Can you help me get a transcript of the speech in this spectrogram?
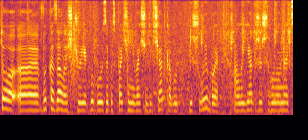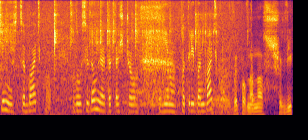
То е, ви казали, що якби були забезпечені ваші дівчатка, ви пішли би. Але як же ж головна цінність це батько? Ви усвідомлюєте те, що їм потрібен батько? Випав на наш вік,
